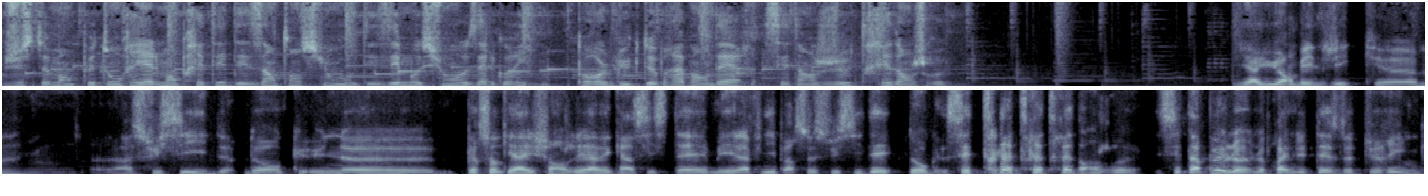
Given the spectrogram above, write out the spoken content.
Justement, peut-on réellement prêter des intentions ou des émotions aux algorithmes? Pour Luc de Brabander, c'est un jeu très dangereux. Il y a eu en Belgique euh, un suicide, donc une euh, personne qui a échangé avec un système et elle a fini par se suicider. Donc c'est très très très dangereux. C'est un peu le, problème du test de Turing.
